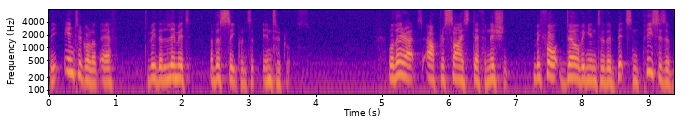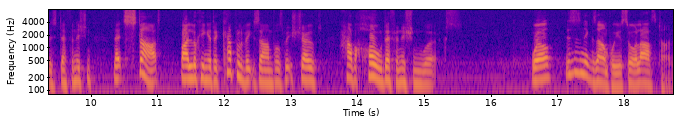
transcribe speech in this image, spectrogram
the integral of f to be the limit of the sequence of integrals. Well, there's our precise definition. Before delving into the bits and pieces of this definition, let's start by looking at a couple of examples which show how the whole definition works. Well, this is an example you saw last time.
